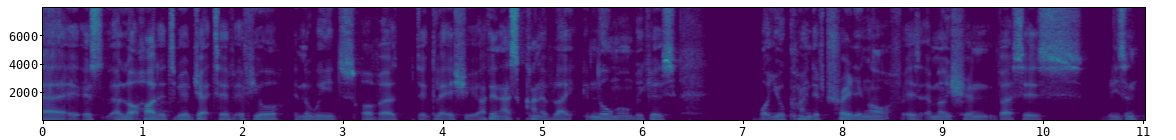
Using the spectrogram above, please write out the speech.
Uh, it's a lot harder to be objective if you're in the weeds of a particular issue. I think that's kind of like normal because what you're kind of trading off is emotion versus reason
